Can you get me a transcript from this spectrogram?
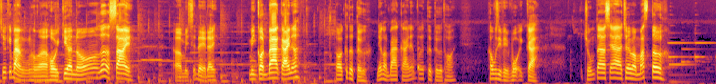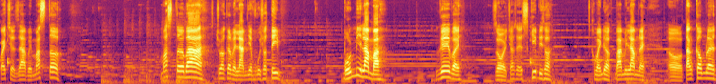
Chứ cái bảng à, hồi kia nó rất là sai. À, Mình sẽ để đây. Mình còn ba cái nữa. Thôi, cứ từ từ. Nếu còn ba cái nữa, cứ từ từ thôi. Không gì phải vội cả. Chúng ta sẽ chơi vào Master. Quay trở ra với Master. Master 3 Chúng ta cần phải làm nhiệm vụ cho team. 45 à Ghê vậy. Rồi, chắc sẽ skip đi thôi. Không đánh được. 35 này. Ờ tăng công lên,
